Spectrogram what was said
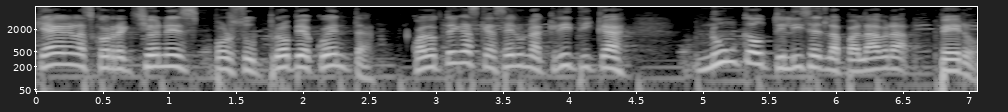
que hagan las correcciones por su propia cuenta. Cuando tengas que hacer una crítica, nunca utilices la palabra pero.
